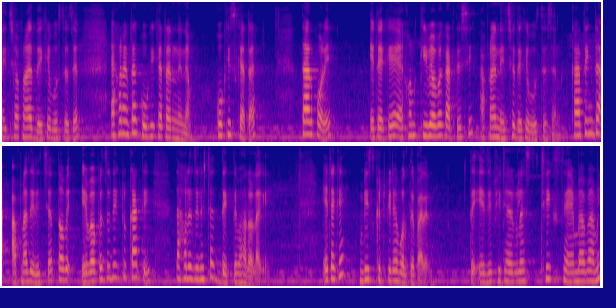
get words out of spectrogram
নিশ্চয় আপনারা দেখে বুঝতেছেন। এখন একটা কুকি কাটার নিলাম, কুকিজ কাটার। তারপরে এটাকে এখন কীভাবে কাটতেছি আপনারা নিশ্চয় দেখে বুঝতেছেন। কাটিংটা আপনাদের ইচ্ছা, তবে এভাবে যদি একটু কাটি, তাহলে জিনিসটা দেখতে ভালো লাগে। এটাকে বিস্কুট পিঠা বলতে পারেন। তো এই যে পিঠাগুলো ঠিক সেমভাবে আমি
